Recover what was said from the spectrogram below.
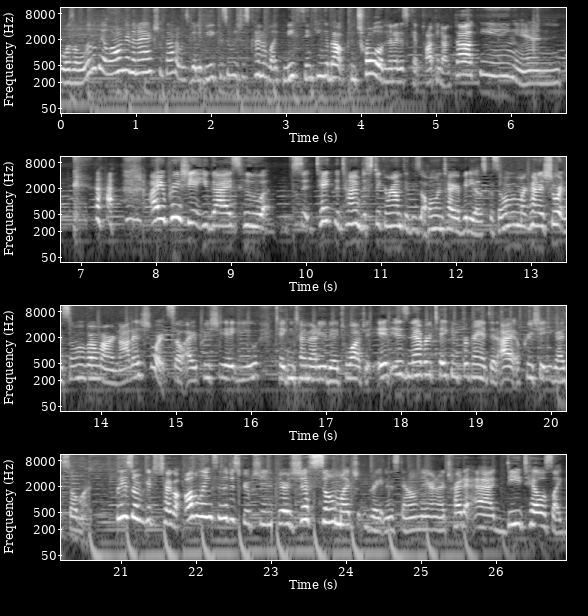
was a little bit longer than I actually thought it was going to be because it was just kind of like me thinking about control and then I just kept talking, talking, talking and I appreciate you guys who take the time to stick around through these whole entire videos because some of them are kind of short and some of them are not as short. So I appreciate you taking time out of your day to watch it. It is never taken for granted. I appreciate you guys so much. Please don't forget to check out all the links in the description. There's just so much greatness down there and I try to add details like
